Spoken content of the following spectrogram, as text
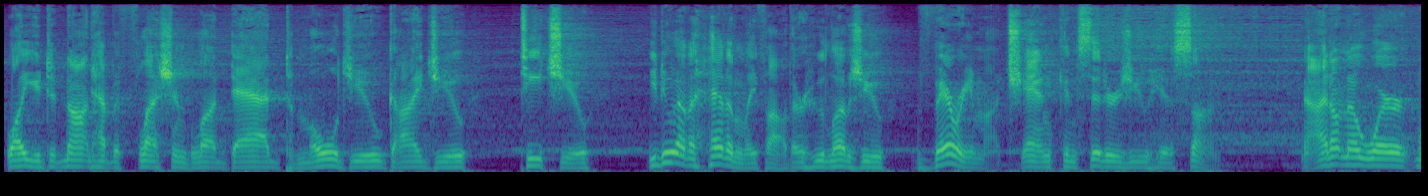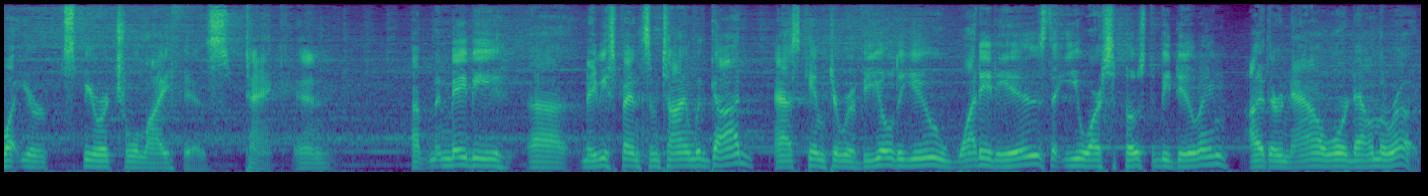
while you did not have a flesh and blood dad to mold you, guide you, teach you, you do have a heavenly father who loves you very much and considers you his son. Now, I don't know where what your spiritual life is, Tank, and uh, maybe, uh, maybe spend some time with God. Ask Him to reveal to you what it is that you are supposed to be doing, either now or down the road.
